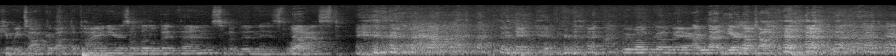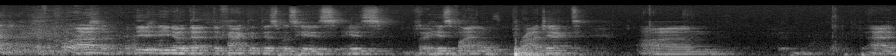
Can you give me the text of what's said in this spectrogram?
Can we talk about the pioneers a little bit then, sort of in his No. last? We won't go there. I'm not here to talk about that. Of course. Uh, of course. the, you know, the, the fact that this was his, his, his final project, um, uh,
